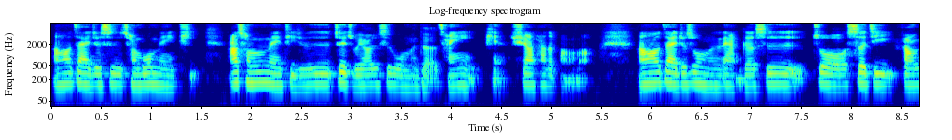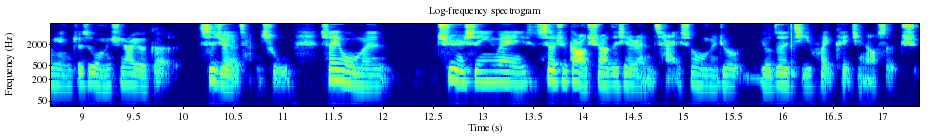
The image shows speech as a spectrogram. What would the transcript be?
然后再就是传播媒体，然后传播媒体就是最主要就是我们的产业影片需要他的帮忙，然后再就是我们两个是做设计方面，就是我们需要有个视觉的产出，所以我们去是因为社区刚好需要这些人才，所以我们就有这个机会可以进到社区，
